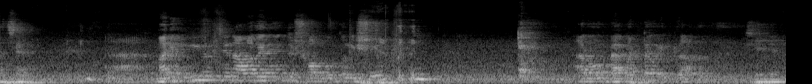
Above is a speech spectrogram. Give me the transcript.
আচ্ছা মানে উনি হচ্ছেন আমাদের মধ্যে সর্বকনিষ্ঠ আর ওর ব্যাপারটাও একটু আলাদা সেই জন্য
